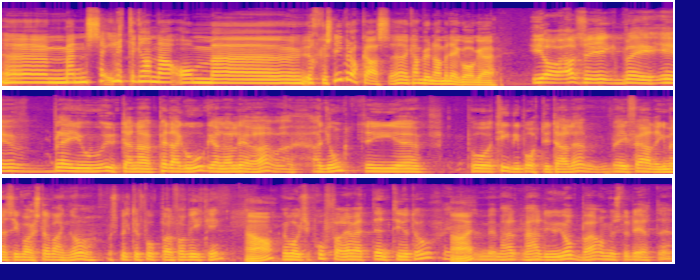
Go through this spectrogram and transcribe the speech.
Uh, men si litt om uh, yrkeslivet deres. Jeg kan begynne med deg, Åge. Ja, altså jeg ble, jeg ble jo utdanna pedagog, eller lærer, adjunkt, i, på, tidlig på 80-tallet. Ble ferdig mens jeg var i Stavanger og spilte fotball for Viking. Ja. Vi var ikke proffer jeg vet, den tida, Tor. Vi, hadde- jo jobber, og vi studerte.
